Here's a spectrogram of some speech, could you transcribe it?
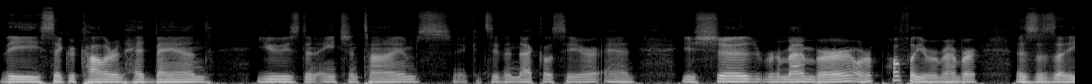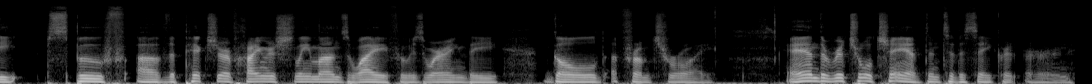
the sacred collar and headband used in ancient times. You can see the necklace here, and you should remember, or hopefully you remember, this is a spoof of the picture of Heinrich Schliemann's wife, who is wearing the gold from Troy, and the ritual chant into the sacred urn.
